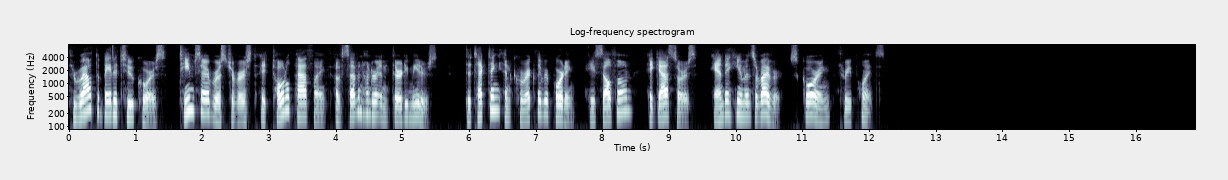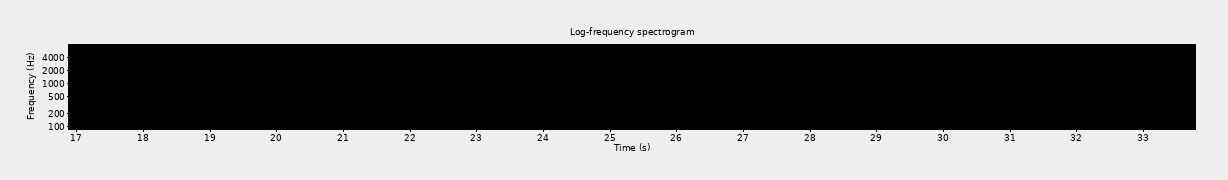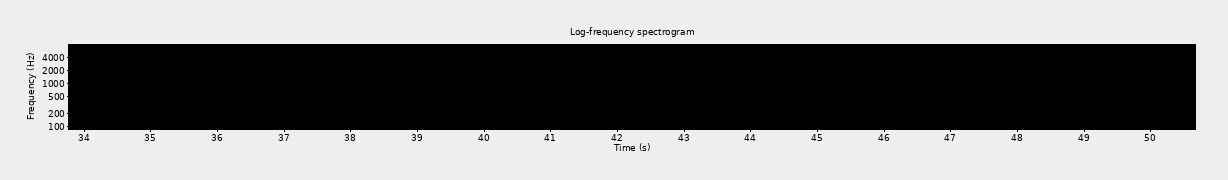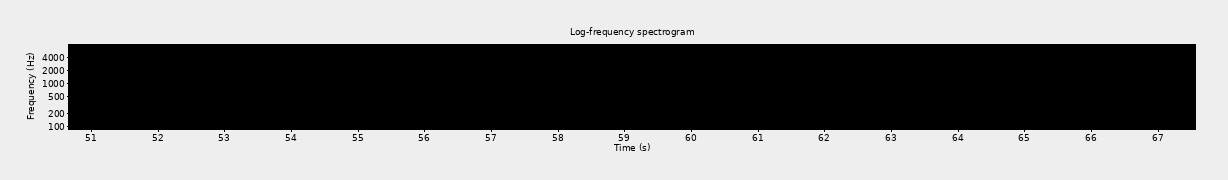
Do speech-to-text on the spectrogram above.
Throughout the Beta 2 course, Team Cerberus traversed a total path length of 730 meters, detecting and correctly reporting a cell phone, a gas source, and a human survivor, scoring 3 points.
